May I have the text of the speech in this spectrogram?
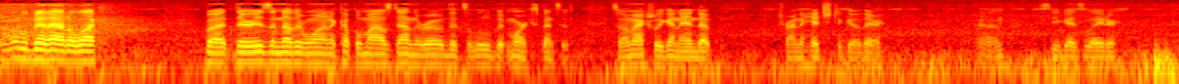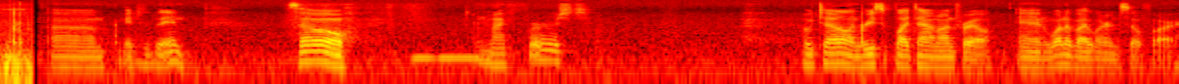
a little bit out of luck, but there is another one a couple miles down the road that's a little bit more expensive. So I'm actually going to end up trying to hitch to go there. Um, see you guys later. Um, made it to the inn. So, my first hotel and resupply town on trail. And what have I learned so far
